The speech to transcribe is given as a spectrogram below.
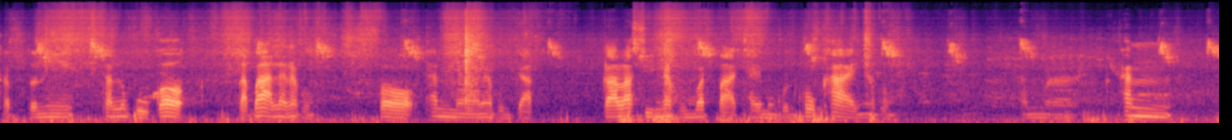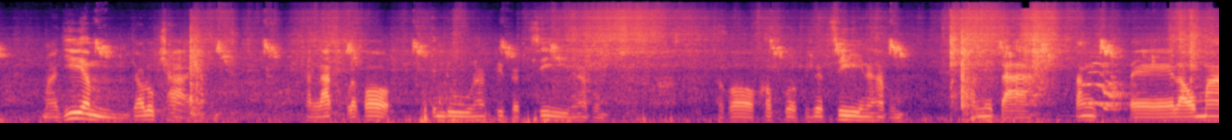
ครับตอนนี้ท่านหลวงปู่ก็กลับบ้านแล้วนะผม ก็ท่านมานะผมจากกาลสินนะผมวัดป่าชัยมงคลโคกค่ายนะผมท่านมาท่าน มาเยี่ยมเจ้าลูกชายครับท่านรักแล้วก็เป็นดูนะครับพี่เป๊ปซี่นะครับผม แล้วก็ครอบครัวพี่เป๊ปซี่นะครับผมท่านเมตตาตั้งแต่เรามา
